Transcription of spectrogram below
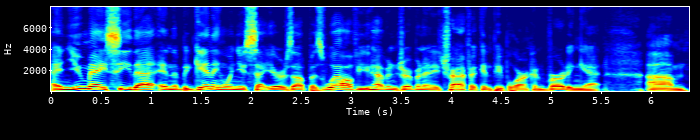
And you may see that in the beginning when you set yours up as well if you haven't driven any traffic and people aren't converting yet. Um,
